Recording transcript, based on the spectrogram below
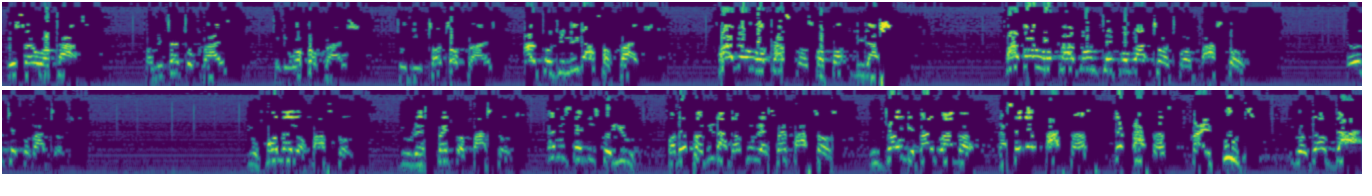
Christian workers committed to Christ, to the work of Christ, to the church of Christ, and to the leaders of Christ. Father workers must support leadership. Father workers don't take over church from pastors. They don't take over church. You honor your pastors. You respect your pastors. Let me say this to you. For those of you that don't respect pastors, you join the bandwagon that say the pastors, the pastors, my food. You will just die.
